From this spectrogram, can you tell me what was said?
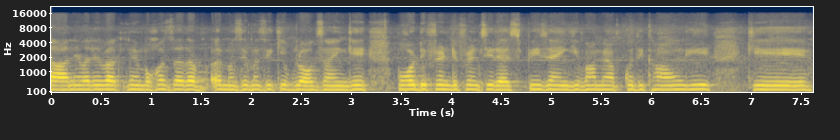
आने वाले वक्त में बहुत ज़्यादा मज़े मज़े के ब्लॉग्स आएँगे। बहुत डिफरेंट डिफरेंट सी रेसिपीज़ आएँगी। वहाँ मैं आपको दिखाऊँगी कि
